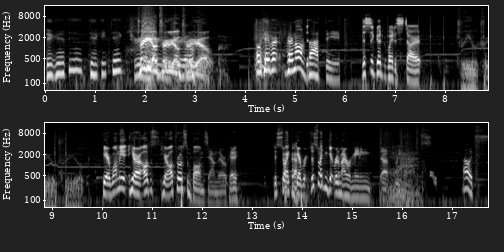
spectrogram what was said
Dig a dig, dig a dig. Trio, trio, trio, Okay, they're, they're not that deep. This is a good way to start. trio, trio, trio. Here, want me? Here, I'll just here. I'll throw some bombs down there, okay? Just so I can get rid. Just so I can get rid of my remaining uh, three bombs. Oh, it's.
